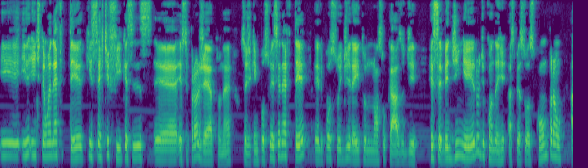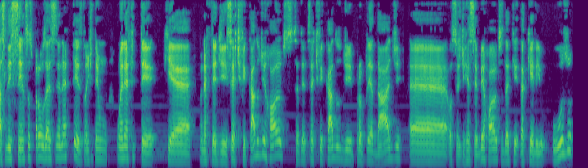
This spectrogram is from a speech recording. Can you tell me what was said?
e, e a gente tem um NFT que certifica esses, é, esse projeto, né? Ou seja, quem possui esse NFT, ele possui direito, no nosso caso, de receber dinheiro de quando gente, as pessoas compram as licenças para usar esses NFTs. Então a gente tem um, um NFT que é um NFT de certificado de royalties, certificado de propriedade, é, ou seja, de receber royalties daque, daquele uso,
